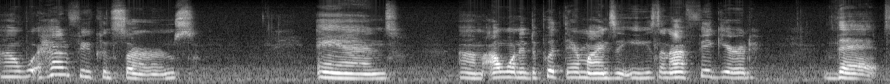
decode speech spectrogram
uh, had a few concerns and um, I wanted to put their minds at ease and I figured that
